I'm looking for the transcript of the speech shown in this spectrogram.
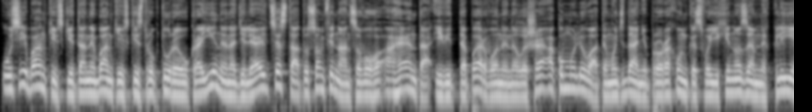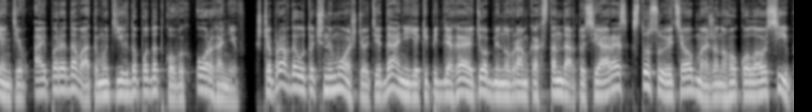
Усі банківські та небанківські структури України наділяються статусом фінансового агента, і відтепер вони не лише акумулюватимуть дані про рахунки своїх іноземних клієнтів, а й передаватимуть їх до податкових органів. Щоправда, уточнимо, що ті дані, які підлягають обміну в рамках стандарту CRS, стосуються обмеженого кола осіб,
